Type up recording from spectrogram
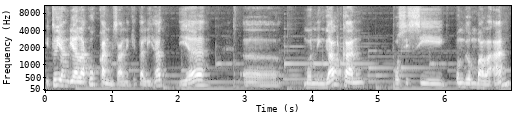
itu yang dia lakukan misalnya kita lihat dia uh, meninggalkan posisi penggembalaan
